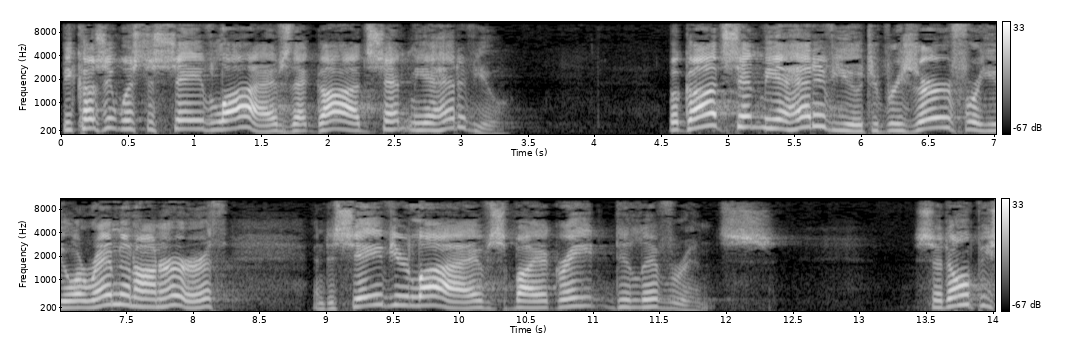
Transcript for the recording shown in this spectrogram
because it was to save lives that God sent me ahead of you. But God sent me ahead of you to preserve for you a remnant on earth and to save your lives by a great deliverance. So don't be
